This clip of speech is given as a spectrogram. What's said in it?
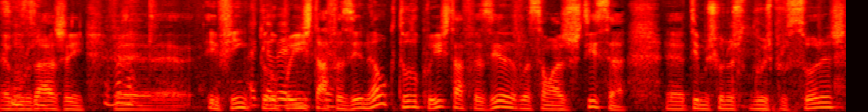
abordagem, sim, sim. É enfim, que todo o país está a fazer, não, que todo o país está a fazer em relação à justiça. Uh, temos connosco duas professoras.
